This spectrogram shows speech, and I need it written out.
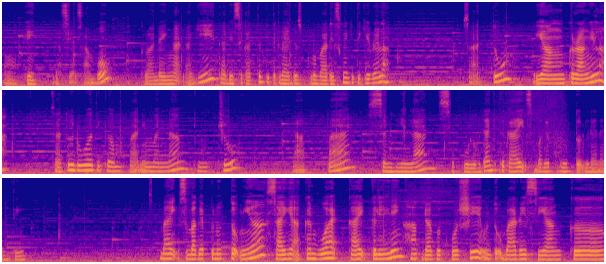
Okey, dah siap sambung. Kalau anda ingat lagi Tadi saya kata kita kena ada 10 baris kan Kita kira lah Satu Yang kerang ni lah Satu, dua, tiga, empat, lima, enam, tujuh Lapan Sembilan Sepuluh. Dan kita kait sebagai penutup bila nanti. Baik, sebagai penutupnya Saya akan buat kait keliling Half double crochet Untuk baris yang ke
